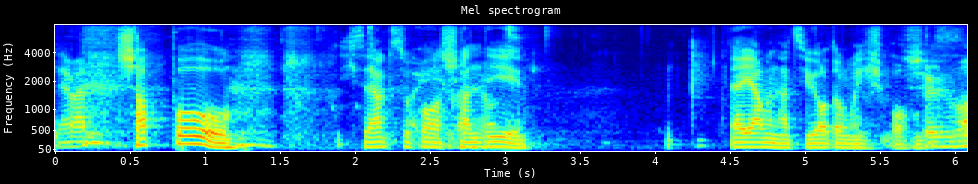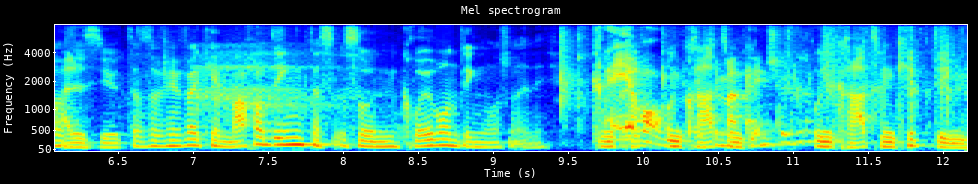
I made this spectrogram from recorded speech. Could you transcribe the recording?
Ja, Mann. Chapeau. Ich sag sogar Oh, Chalet. Ja, ja, man hat sie gehört, auch mal gesprochen. Schön Alles gut. Das ist auf jeden Fall kein Macher-Ding, das ist so ein Gröbern-Ding wahrscheinlich. Und, und gerade so, ein- ein Kippding.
